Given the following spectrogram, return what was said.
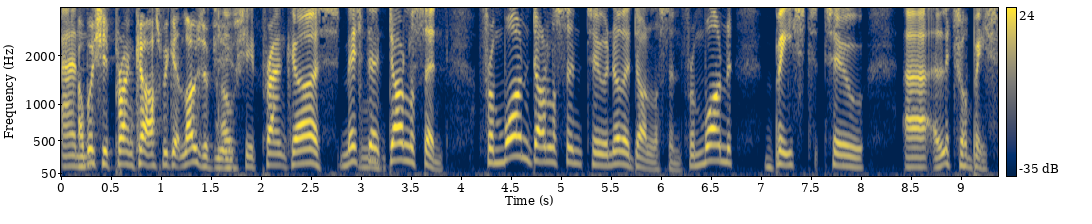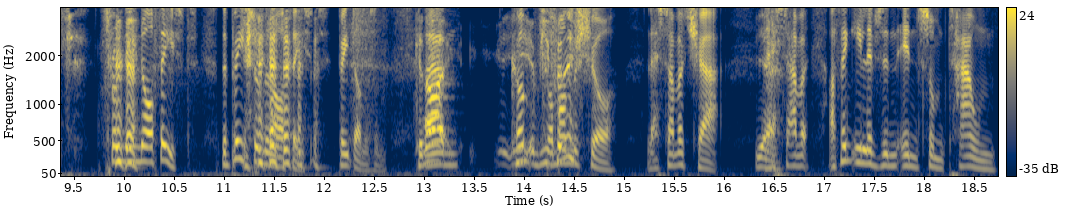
And I wish you'd prank us. We get loads of views. Oh, she'd prank us. Mr. Donaldson. From one Donaldson to another Donaldson. From one beast to uh, a literal beast. From the northeast. The beast from the northeast. Pete Donaldson. Can I- Um, y- Come, have you come on the show. Let's have a chat. Yeah. Let's have a. I think he lives in, in some town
